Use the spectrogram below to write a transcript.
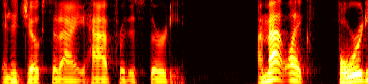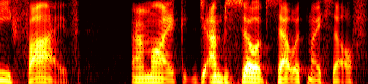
and the jokes that I have for this 30. I'm at like 45. I'm like, I'm so upset with myself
